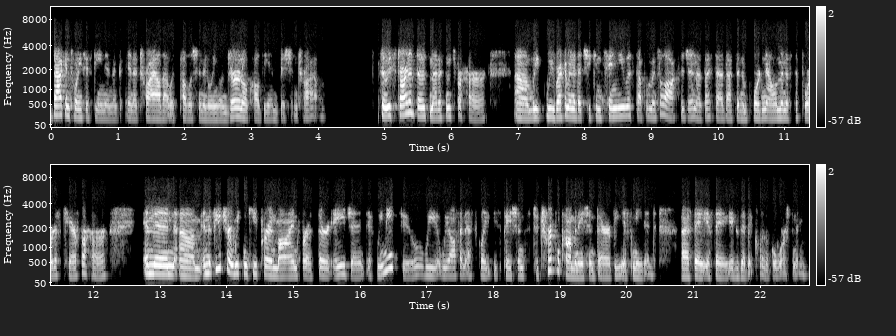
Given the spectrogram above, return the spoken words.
back in 2015 in a, in a trial that was published in the New England Journal called the Ambition Trial. So we started those medicines for her. Um, we, we recommended that she continue with supplemental oxygen. As I said, that's an important element of supportive care for her. And then um, in the future, we can keep her in mind for a third agent if we need to. We, we often escalate these patients to triple combination therapy if needed, uh, if, they, if they exhibit clinical worsening.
